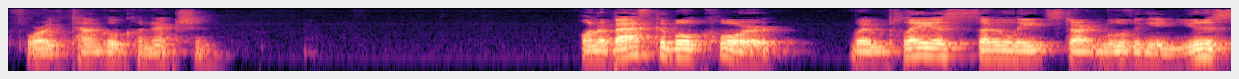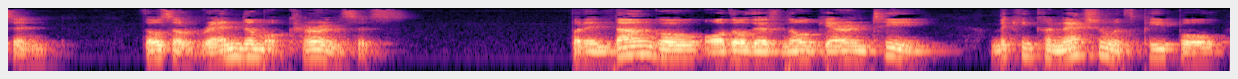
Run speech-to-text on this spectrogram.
for a tango connection. On a basketball court, when players suddenly start moving in unison, those are random occurrences. But in tango, although there's no guarantee, making connection with people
